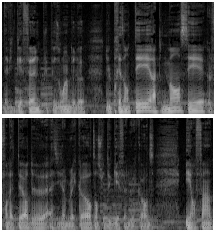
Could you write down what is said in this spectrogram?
David Geffen, plus besoin de le, le présenter rapidement, c'est le fondateur de Asylum Records, ensuite de Geffen Records, et enfin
